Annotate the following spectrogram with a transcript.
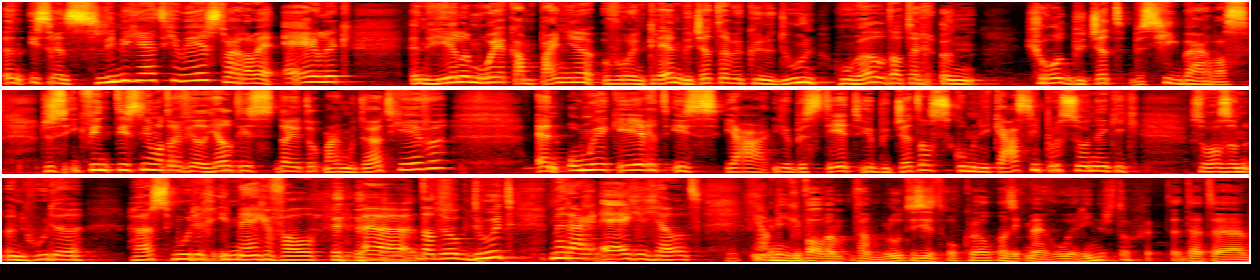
een, is er een slimmigheid geweest waar dat wij eigenlijk een hele mooie campagne voor een klein budget hebben kunnen doen, hoewel dat er een groot budget beschikbaar was. Dus ik vind, het is niet omdat er veel geld is dat je het ook maar moet uitgeven. En omgekeerd is, ja, je besteedt je budget als communicatiepersoon, denk ik, zoals een, een goede huismoeder in mijn geval eh, dat ook doet, met haar eigen geld. Ja. En in het geval van, van bloed is het ook wel, als ik me goed herinner toch, dat, dat, ehm,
